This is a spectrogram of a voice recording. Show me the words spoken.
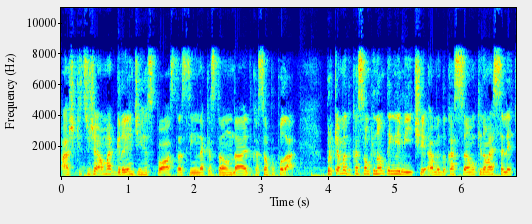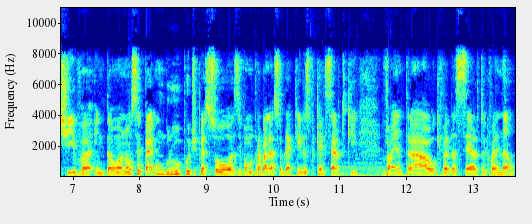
acho que isso já é uma grande resposta assim na questão da educação popular, porque é uma educação que não tem limite, é uma educação que não é seletiva. Então não se pega um grupo de pessoas e vamos trabalhar sobre aqueles porque é certo que vai entrar ou que vai dar certo, ou que vai não.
